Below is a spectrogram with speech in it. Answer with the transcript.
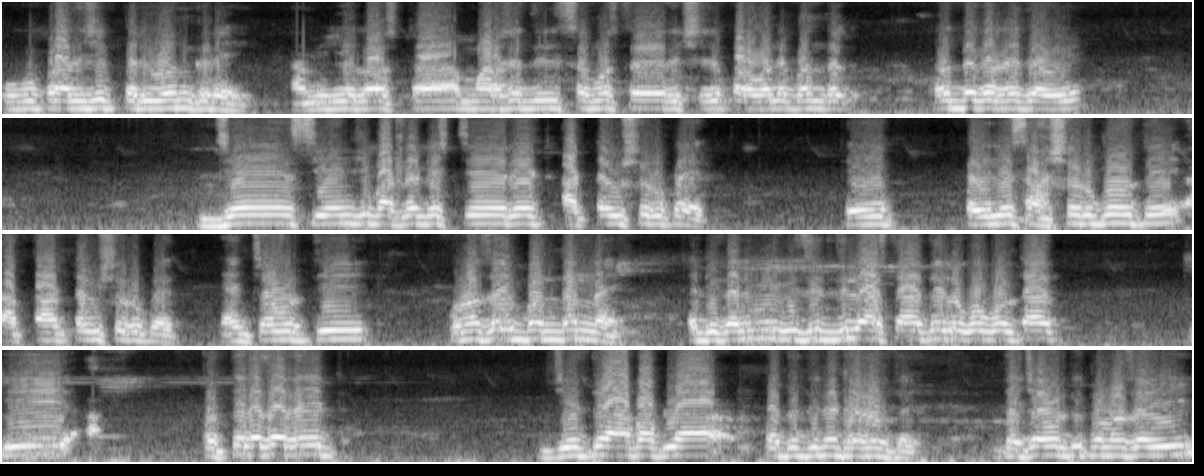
उपप्रादेशिक परिवहनकडे आम्ही गेलो असता महाराष्ट्रातील समस्त रिक्षाचे परवाने बंद रद्द करण्यात यावे. जे सीएनजी बाटला टेस्टचे रेट अठ्ठावीसशे रुपये आहेत. ते पहिले सहाशे रुपये होते आता अठ्ठावीसशे रुपये आहेत. यांच्यावरती कोणाचंही बंधन नाही. त्या ठिकाणी मी व्हिजिट दिली असता ते लोक बोलतात की प्रत्येकाचा रेट जे ते आपापल्या पद्धतीने ठरवतंय त्याच्यावरती कोणाचंही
